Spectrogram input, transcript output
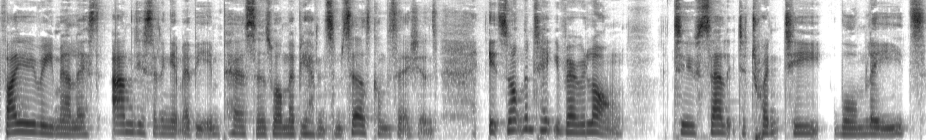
via your email list, and you're selling it maybe in person as well, maybe having some sales conversations. It's not going to take you very long to sell it to 20 warm leads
